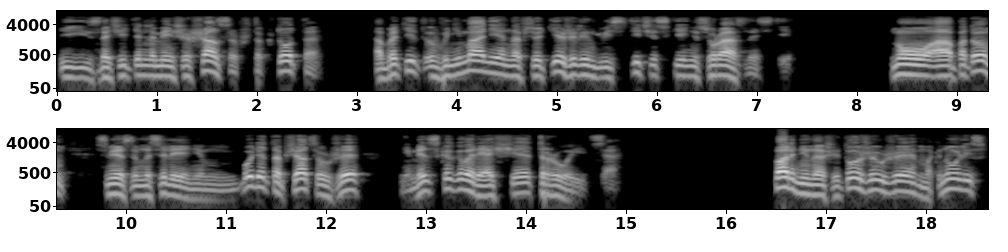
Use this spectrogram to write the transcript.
и значительно меньше шансов, что кто-то обратит внимание на все те же лингвистические несуразности. Ну, а потом с местным населением будет общаться уже немецкоговорящая троица. Парни наши тоже уже макнулись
